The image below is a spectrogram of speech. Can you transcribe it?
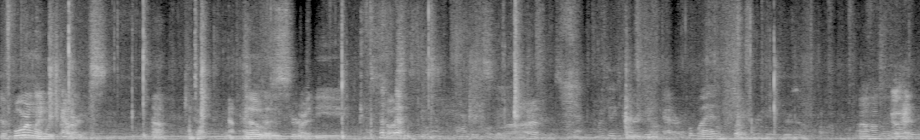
the foreign language cards, Untap. those are the costs. Uh-huh. Go ahead.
